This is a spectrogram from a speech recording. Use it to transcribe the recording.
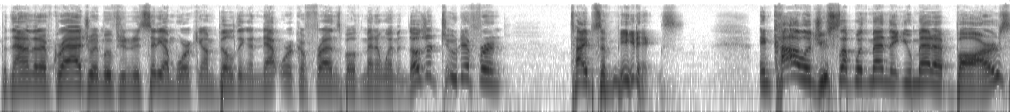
But now that I've graduated, moved to a new city, I'm working on building a network of friends, both men and women. Those are two different types of meetings. In college, you slept with men that you met at bars,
